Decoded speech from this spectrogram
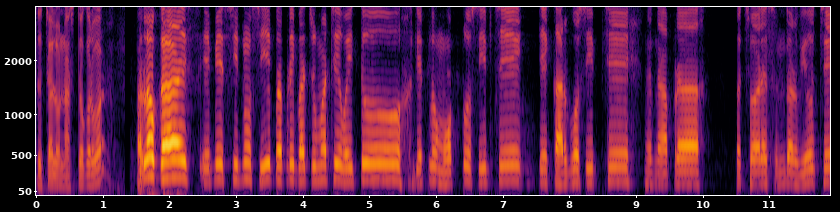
તો ચાલો નાસ્તો કરવા. હલો ગાઈસ એપીએસસીનો શિપ આપણી બાજુમાંથી હોય તો કેટલો મોટો શિપ છે. તે કાર્ગો શિપ છે. અને આપણા પછવાડે સુંદર વ્યૂ છે.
